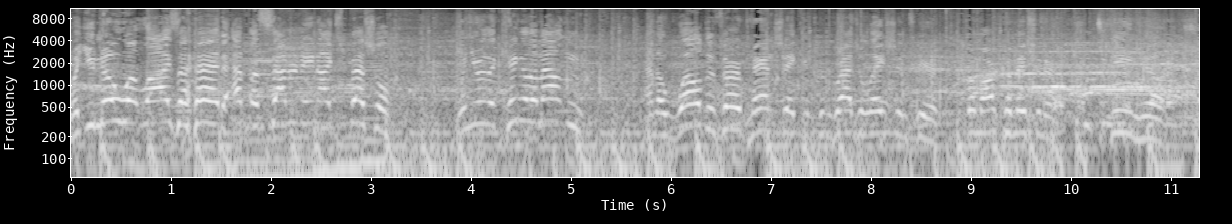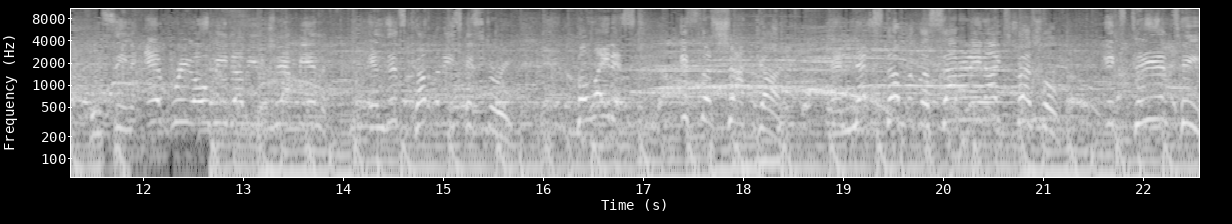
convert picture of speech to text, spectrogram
But you know what lies ahead at the Saturday night special when you're the king of the mountain and a well-deserved handshake and congratulations here from our commissioner, Dean Hill, who's seen every OVW champion in this company's history. The latest, it's the shotgun. And next up at the Saturday night special, it's TNT,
